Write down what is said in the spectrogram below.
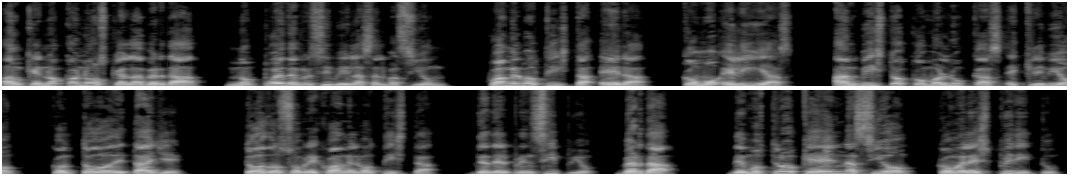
aunque no conozcan la verdad, no pueden recibir la salvación. Juan el Bautista era como Elías. Han visto cómo Lucas escribió con todo detalle todo sobre Juan el Bautista desde el principio, ¿verdad? Demostró que él nació con el espíritu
